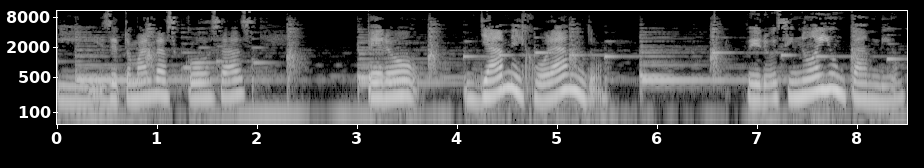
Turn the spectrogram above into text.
y retomar las cosas, pero ya mejorando. Pero si no hay un cambio,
